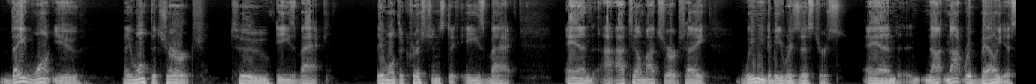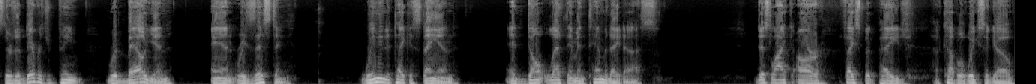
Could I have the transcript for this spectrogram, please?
They want you, they want the church to ease back. They want the Christians to ease back. And I, I tell my church, hey, we need to be resistors and not not rebellious. There's a difference between rebellion and resisting. We need to take a stand and don't let them intimidate us. Just like our Facebook page a couple of weeks ago,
